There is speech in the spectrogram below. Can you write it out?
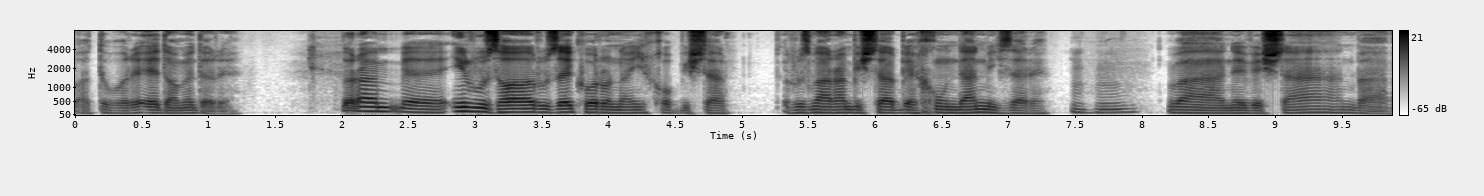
باید دوباره ادامه داره. دارم این روزها روزهای کرونایی خب بیشتر روزمرم بیشتر به خوندن میگذره. و نوشتن و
